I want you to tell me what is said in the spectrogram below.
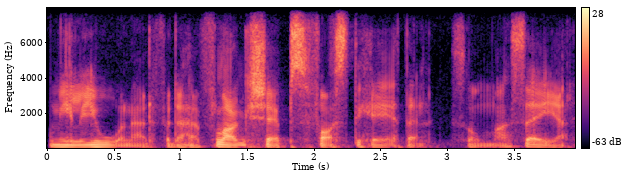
miljoner för den här flaggskeppsfastigheten som man säger.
